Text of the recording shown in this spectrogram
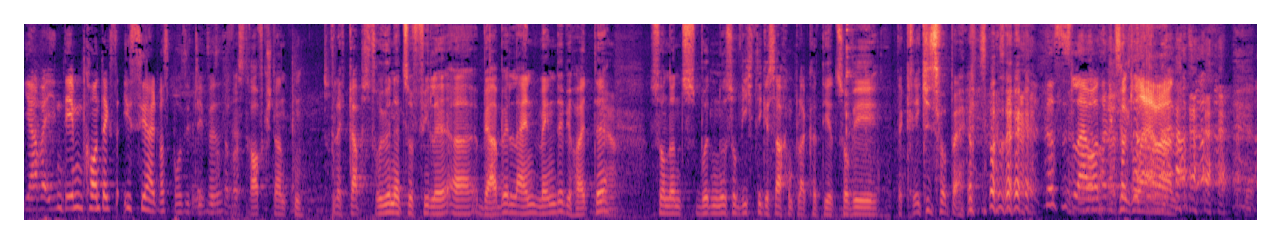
Ja, aber in dem Kontext ist sie halt was Positives. Ist da was draufgestanden? Vielleicht gab es früher nicht so viele äh, Werbeleinwände wie heute, Ja. sondern es wurden nur so wichtige Sachen plakatiert, so wie der Krieg ist vorbei. Das ist Leinwand. Sagt Leibwand. Ja,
